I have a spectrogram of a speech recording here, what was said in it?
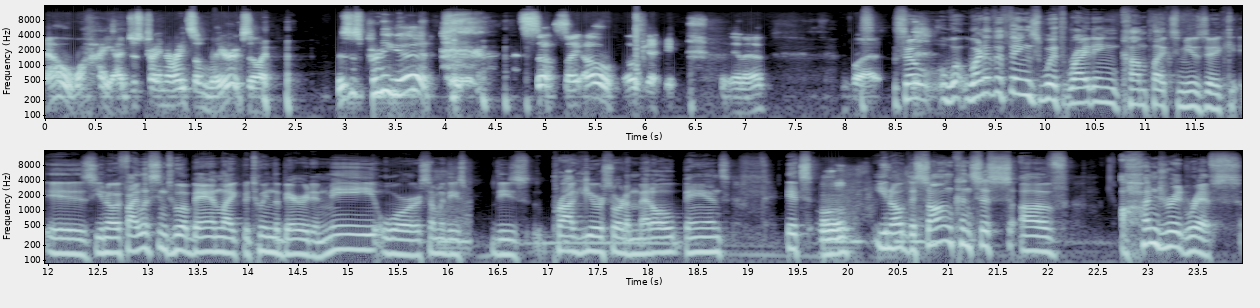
"No, why? I'm just trying to write some lyrics." They're like, "This is pretty good." so it's like, "Oh, okay," you know. But So w- one of the things with writing complex music is, you know, if I listen to a band like Between the Buried and Me or some of these these proggier sort of metal bands, it's mm-hmm. you know the song consists of a hundred riffs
